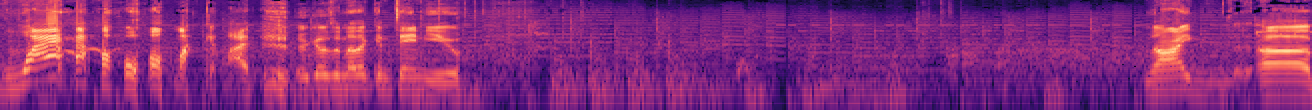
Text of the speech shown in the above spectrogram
Wow! Oh my god. There goes another continue. Alright, uh,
